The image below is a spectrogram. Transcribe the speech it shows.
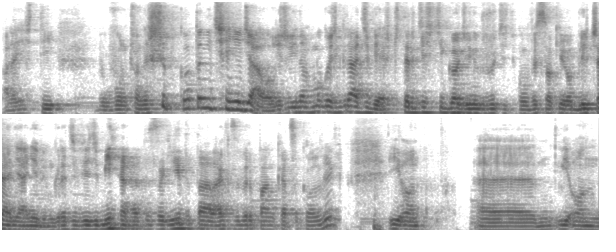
Ale jeśli był włączony szybko, to nic się nie działo. Jeżeli nam mogłeś grać, wiesz, 40 godzin wrzucić mu wysokie obliczenia, nie wiem, grać w Wiedźmina na wysokich detalach, Cyberpunka, cokolwiek i on i on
